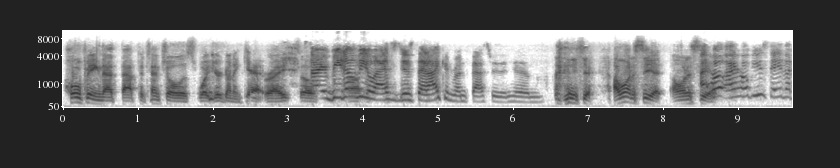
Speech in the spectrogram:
hoping that that potential is what you're going to get, right? So sorry, BWS uh, just said I can run faster than him. yeah, I want to see it. I want to see I it. Hope, I hope you say that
